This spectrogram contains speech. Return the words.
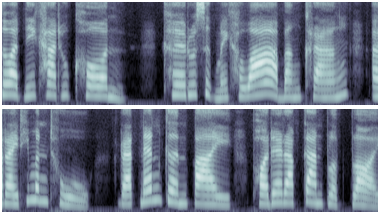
สวัสดีค่ะทุกคน เคยรู้สึกไหมคะว่าบางครั้งอะไรที่มันถูก รัดแน่นเกินไป พอได้รับการปลดปล่อย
